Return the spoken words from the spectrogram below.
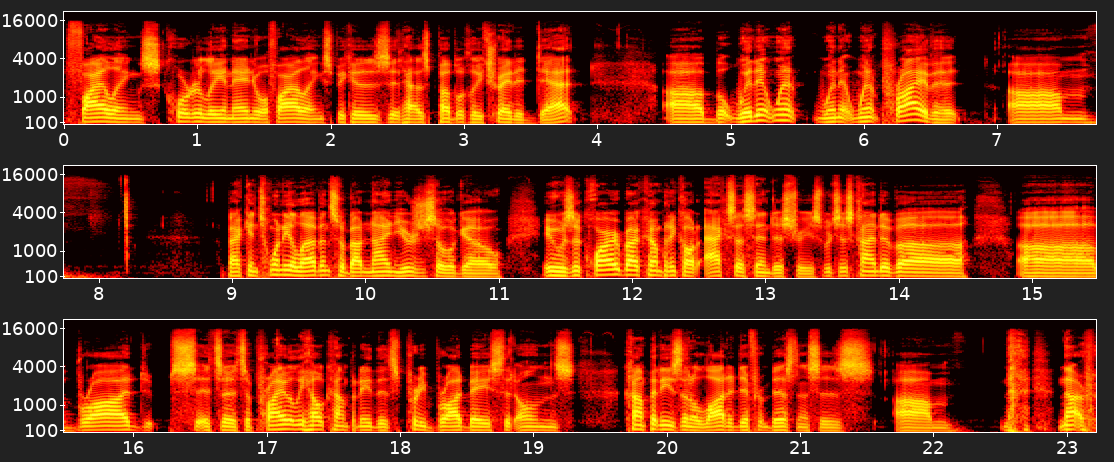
filings, quarterly and annual filings, because it has publicly traded debt. Uh, but when it went when it went private, um, back in 2011, so about nine years or so ago, it was acquired by a company called Access Industries, which is kind of a, a broad. It's a, it's a privately held company that's pretty broad based that owns companies in a lot of different businesses. Um, not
